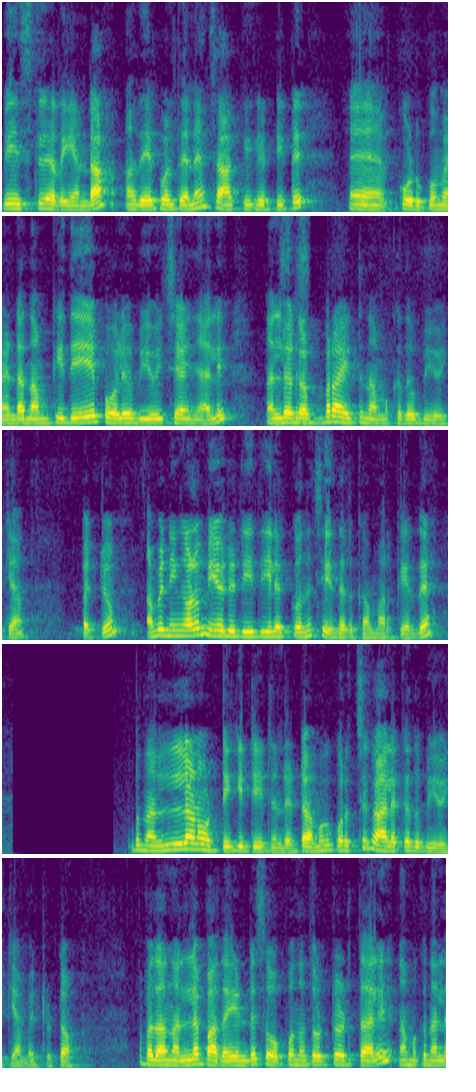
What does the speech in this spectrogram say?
വേസ്റ്റിൽ എറിയണ്ട. അതേപോലെ തന്നെ ചാക്കി കെട്ടിയിട്ട് കൊടുക്കും. വേണ്ട. നമുക്ക് ഇതേപോലെ ഉപയോഗിച്ച് കഴിഞ്ഞാൽ നല്ലൊരു റബ്ബറായിട്ട് നമുക്കിത് ഉപയോഗിക്കാൻ പറ്റും. അപ്പോൾ നിങ്ങളും ഈ ഒരു രീതിയിലൊക്കെ ഒന്ന് ചെയ്തെടുക്കാൻ മറക്കരുത്. അപ്പോൾ നല്ലോണം ഒട്ടി കിട്ടിയിട്ടുണ്ട് കേട്ടോ. നമുക്ക് കുറച്ച് കാലമൊക്കെ ഇത് ഉപയോഗിക്കാൻ പറ്റും കേട്ടോ. അപ്പോൾ അതാ നല്ല പതയുണ്ട്. സോപ്പ് ഒന്ന് തൊട്ടെടുത്താൽ നമുക്ക് നല്ല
